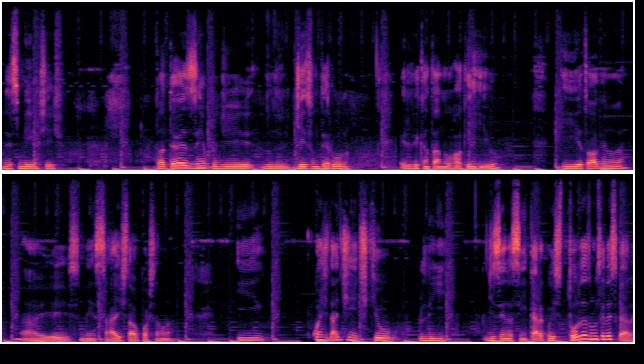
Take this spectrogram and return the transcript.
Nesse meio artístico. Então, até o exemplo de, do Jason Derulo, ele veio cantar no Rock in Rio e eu tava vendo, né? As mensagens tava postando lá. E quantidade de gente que eu li dizendo assim, cara, conheço todas as músicas desse cara,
